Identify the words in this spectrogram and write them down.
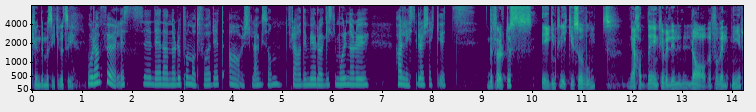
kunne de med sikkerhet si. Hvordan føles det da når du på en måte får et avslag sånn fra din biologiske mor, når du har lyst til å sjekke ut Det føltes egentlig ikke så vondt. Jeg hadde egentlig veldig lave forventninger,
